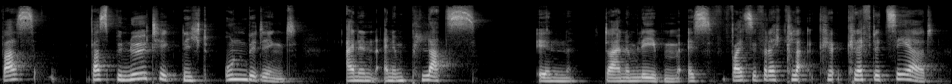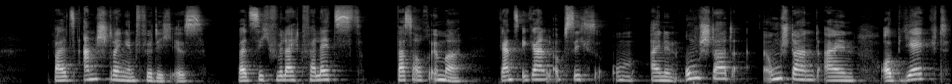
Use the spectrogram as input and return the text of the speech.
was, was benötigt nicht unbedingt einen, einen Platz in deinem Leben, es, weil es dir vielleicht Kräfte zehrt, weil es anstrengend für dich ist, weil es dich vielleicht verletzt, was auch immer. Ganz egal, ob es sich um einen Umstand, Umstand, ein Objekt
